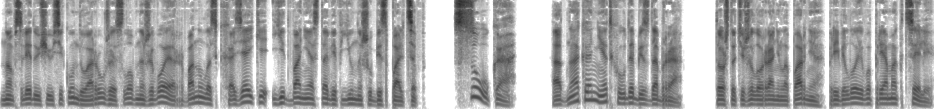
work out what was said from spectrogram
Но в следующую секунду оружие, словно живое, рванулось к хозяйке, едва не оставив юношу без пальцев. «Сука!» Однако нет худа без добра. То, что тяжело ранило парня, привело его прямо к цели.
